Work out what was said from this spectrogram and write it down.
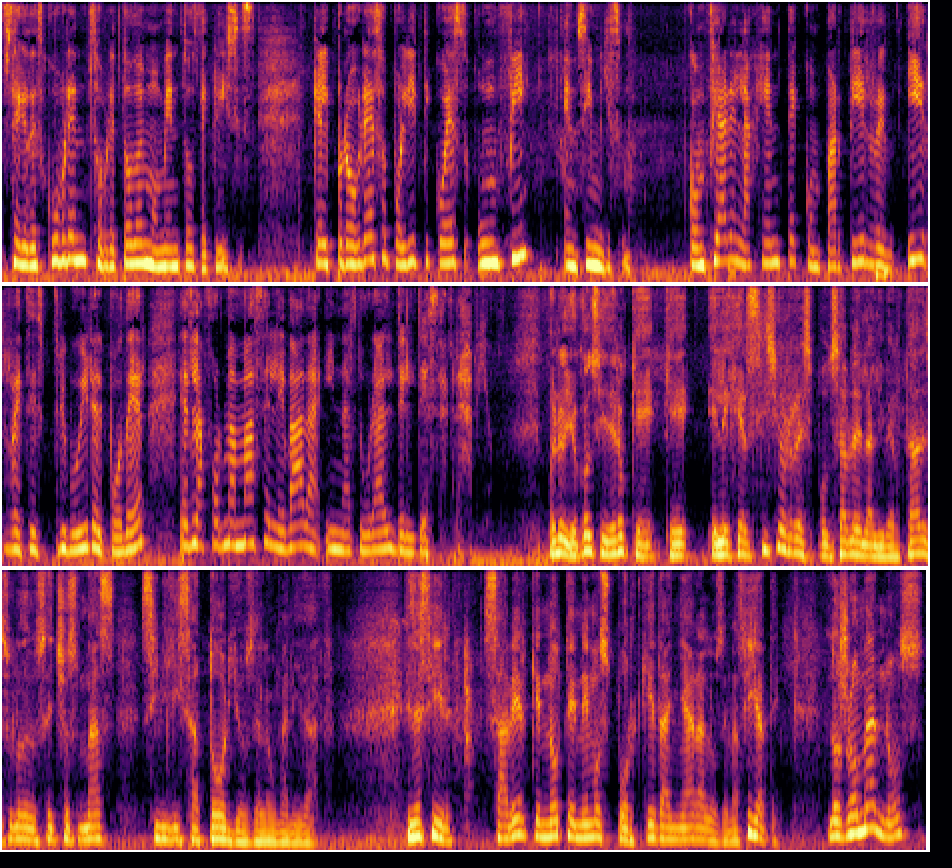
se descubren sobre todo en momentos de crisis, que el progreso político es un fin en sí mismo. Confiar en la gente, compartir y redistribuir el poder es la forma más elevada y natural del desagravio. Bueno, yo considero que, que, el ejercicio responsable de la libertad es uno de los hechos más civilizatorios de la humanidad. Es decir, saber que no tenemos por qué dañar a los demás. Fíjate, los romanos,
